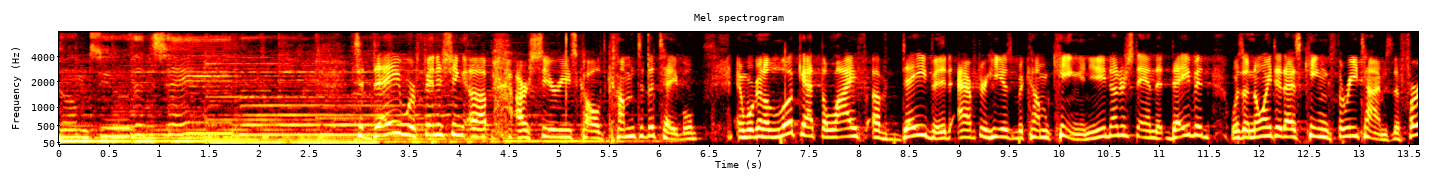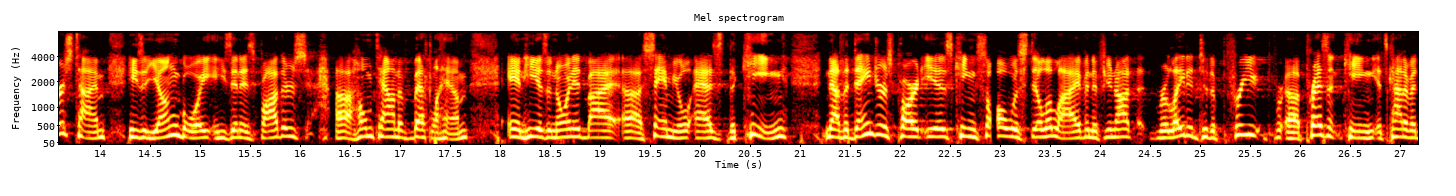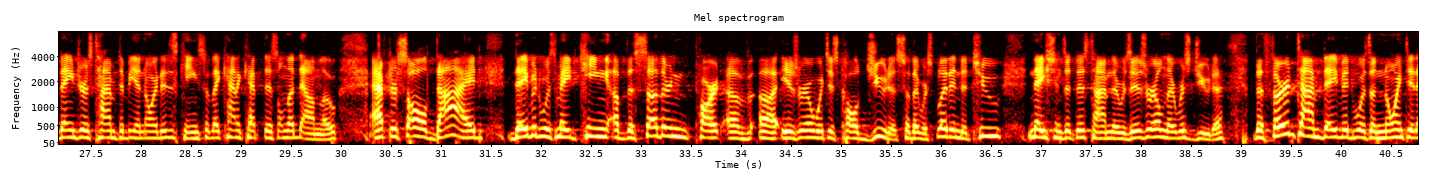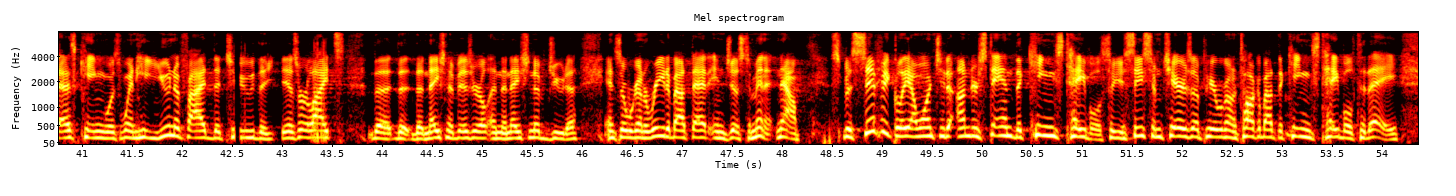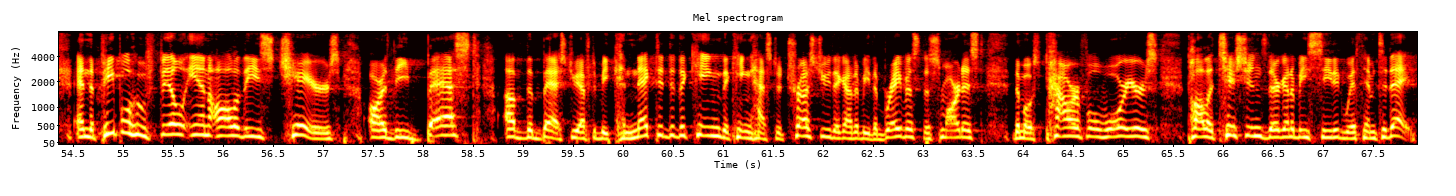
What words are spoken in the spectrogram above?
Come to the table. Today, we're finishing up our series called Come to the Table, and we're going to look at the life of David after he has become king. And you need to understand that David was anointed as king three times. The first time, he's a young boy, he's in his father's uh, hometown of Bethlehem, and he is anointed by uh, Samuel as the king. Now, the dangerous part is King Saul was still alive, and if you're not related to the pre, uh, present king, it's kind of a dangerous time to be anointed as king, so they kind of kept this on the down low. After Saul died, David was made king of the southern part of uh, Israel, which is called Judah. So they were split into two nations at this time. There was Israel and there was Judah. The third time David was anointed as king was when he unified the two, the Israelites, the, the, the nation of Israel and the nation of Judah. And so we're going to read about that in just a minute. Now, specifically, I want you to understand the king's table. So you see some chairs up here. We're going to talk about the king's table today. And the people who fill in all of these chairs are the best of the best. You have to be connected to the king. The king has to trust you. They got to be the bravest, the smartest, the most powerful warriors, politicians. They're going to be seated with him today.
